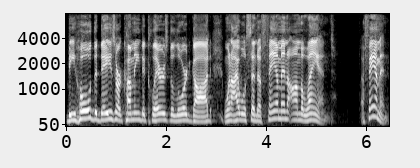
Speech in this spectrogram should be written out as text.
Behold, the days are coming, declares the Lord God, when I will send a famine on the land. A famine.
